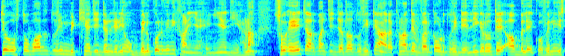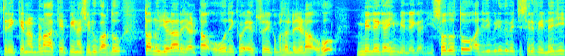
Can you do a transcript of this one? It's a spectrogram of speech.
ਤੇ ਉਸ ਤੋਂ ਬਾਅਦ ਤੁਸੀਂ ਮਿੱਠੀਆਂ ਚੀਜ਼ਾਂ ਨੇ ਜਿਹੜੀਆਂ, ਉਹ ਬਿਲਕੁਲ ਵੀ ਨਹੀਂ ਖਾਣੀਆਂ ਹੈਗੀਆਂ ਜੀ, ਹਨਾ? ਸੋ ਇਹ ਚਾਰ ਪੰਜ ਚੀਜ਼ਾਂ ਦਾ ਤੁਸੀਂ ਧਿਆਨ ਰੱਖਣਾ ਤੇ ਵਰਕਆਊਟ ਤੁਸੀਂ ਡੇਲੀ ਕਰੋ ਤੇ ਆਹ ਬਲੈਕ ਕਾਫੀ ਨੂੰ ਇਸ ਤਰੀਕੇ ਨਾਲ ਬਣਾ ਕੇ ਪੀਣਾ ਸ਼ੁਰੂ ਕਰ ਦਿਓ। ਤੁਹਾਨੂੰ ਜਿਹੜਾ ਰਿਜ਼ਲਟ ਆ, ਉਹ ਦੇਖੋ 101% ਜਿਹੜਾ, ਉਹ ਮਿਲੇਗਾ ਹੀ ਮਿਲੇਗਾ ਜੀ। ਸੋ ਦੋਸਤੋ, ਅੱਜ ਦੀ ਵੀਡੀਓ ਦੇ ਵਿੱਚ ਸਿਰਫ ਇੰਨੇ ਜੀ।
